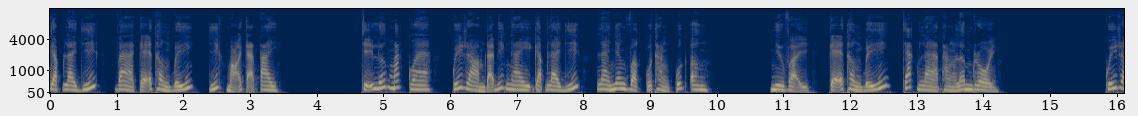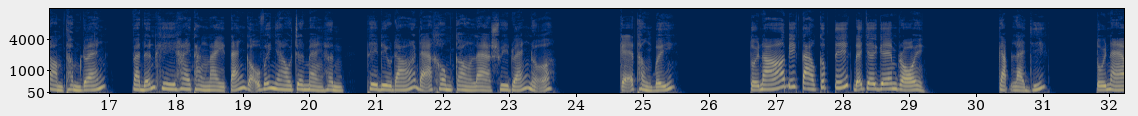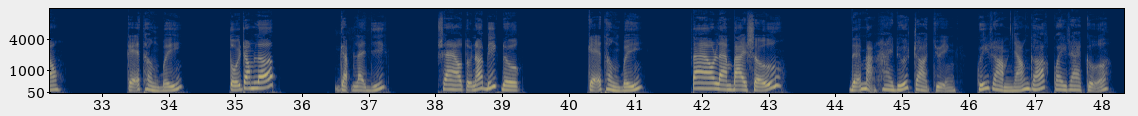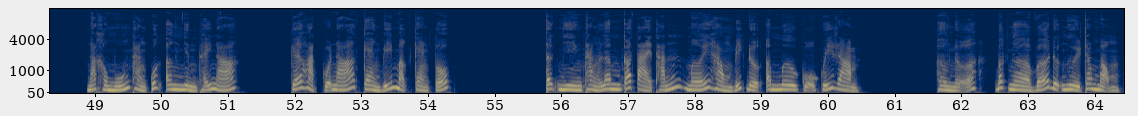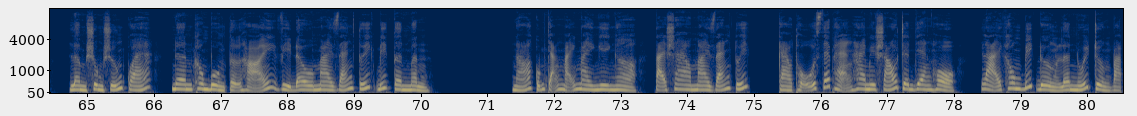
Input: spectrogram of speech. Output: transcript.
Gặp là giết và kẻ thần bí giết mỏi cả tay. Chỉ lướt mắt qua, quý ròm đã biết ngay gặp là giết là nhân vật của thằng Quốc Ân. Như vậy, kẻ thần bí chắc là thằng Lâm rồi. Quý ròm thầm đoán, và đến khi hai thằng này tán gẫu với nhau trên màn hình, thì điều đó đã không còn là suy đoán nữa. Kẻ thần bí Tụi nó biết tao cúp tiết để chơi game rồi. Gặp là giết. Tụi nào? Kẻ thần bí. Tụi trong lớp. Gặp là giết. Sao tụi nó biết được? Kẻ thần bí. Tao làm bài sử. Để mặc hai đứa trò chuyện, quý ròm nhón gót quay ra cửa. Nó không muốn thằng Quốc Ân nhìn thấy nó. Kế hoạch của nó càng bí mật càng tốt. Tất nhiên thằng Lâm có tài thánh mới hòng biết được âm mưu của quý ròm. Hơn nữa, bất ngờ vớ được người trong mộng, Lâm sung sướng quá nên không buồn tự hỏi vì đâu Mai Giáng Tuyết biết tên mình. Nó cũng chẳng mảy may nghi ngờ tại sao Mai Giáng Tuyết, cao thủ xếp hạng 26 trên giang hồ, lại không biết đường lên núi Trường Bạch.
